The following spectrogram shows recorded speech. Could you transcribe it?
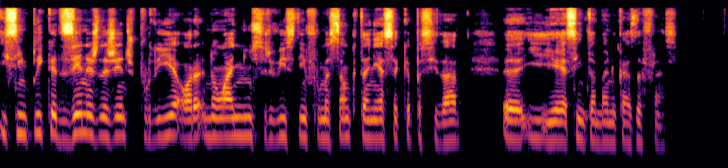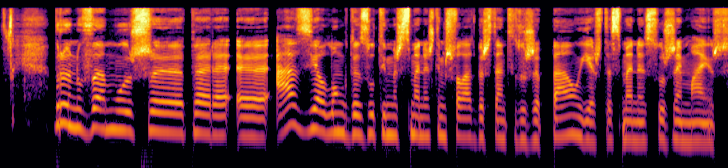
isso implica dezenas de agentes por dia. Ora, não há nenhum serviço de informação que tenha essa capacidade e é assim também no caso da França. Bruno, vamos para a Ásia. Ao longo das últimas semanas temos falado bastante do Japão e esta semana surgem mais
